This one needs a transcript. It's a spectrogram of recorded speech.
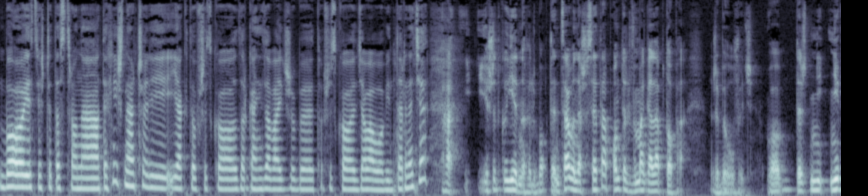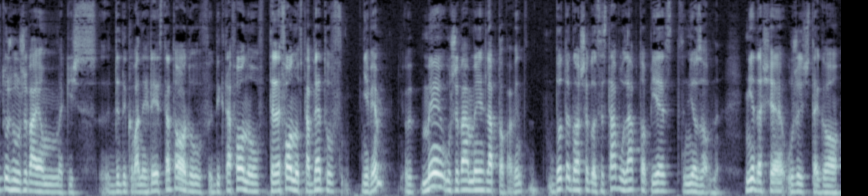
bo jest jeszcze ta strona techniczna, czyli jak to wszystko zorganizować, żeby to wszystko działało w internecie. Aha, jeszcze tylko jedno rzecz, bo ten cały nasz setup, on też wymaga laptopa, żeby użyć. Bo też niektórzy używają jakichś dedykowanych rejestratorów, dyktafonów, telefonów, tabletów, nie wiem. My używamy laptopa, więc do tego naszego zestawu laptop jest nieodzowny. Nie da się użyć tego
